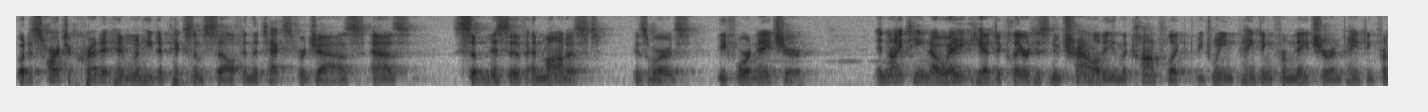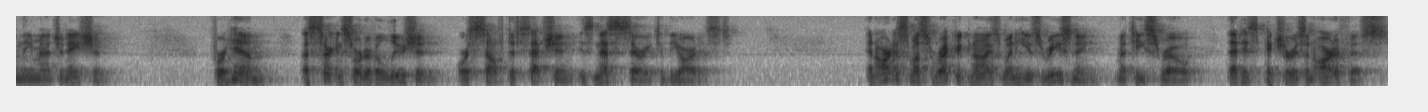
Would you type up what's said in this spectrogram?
But it's hard to credit him when he depicts himself in the text for jazz as submissive and modest, his words, before nature. In 1908, he had declared his neutrality in the conflict between painting from nature and painting from the imagination. For him, a certain sort of illusion or self deception is necessary to the artist. An artist must recognize when he is reasoning, Matisse wrote, that his picture is an artifice.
